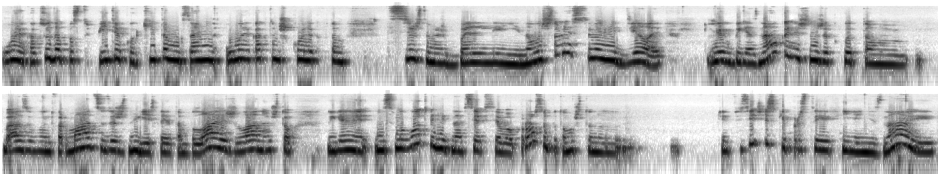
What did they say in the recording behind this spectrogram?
Ой, а как туда поступить? А какие там экзамены? Ой, а как там в школе? Как там? Ты сидишь, думаешь, блин, ну вот что мне с вами делать? Как бы я знаю, конечно же, какую-то там базовую информацию, даже, ну, если я там была и жила, ну что, но я не смогу ответить на все-все вопросы, потому что, ну, я физически просто их я не знаю, и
